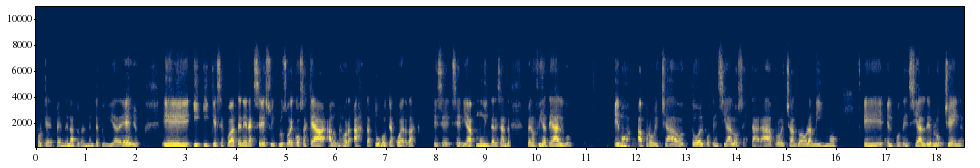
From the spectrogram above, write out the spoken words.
porque depende naturalmente tu vida de ello. Eh, y, que se pueda tener acceso incluso de cosas que a, lo mejor hasta tú no te acuerdas, ese sería muy interesante. Pero fíjate algo, hemos aprovechado todo el potencial o se estará aprovechando ahora mismo eh, el potencial de blockchain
